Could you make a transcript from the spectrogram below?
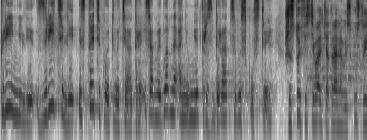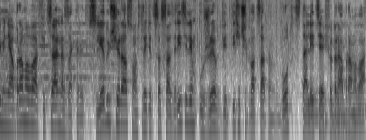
приняли зрители эстетику этого театра. И самое главное, они умеют разбираться в искусстве. Шестой фестиваль театрального искусства имени Абрамова официально закрыт. В следующий раз он встретится со зрителем уже в 2020 в год столетия Федора Абрамова.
